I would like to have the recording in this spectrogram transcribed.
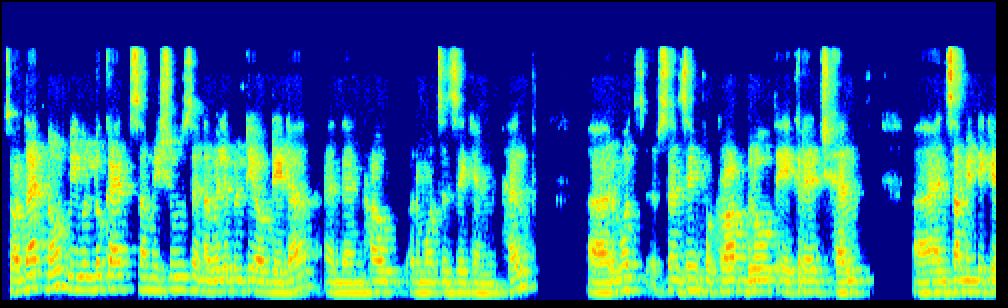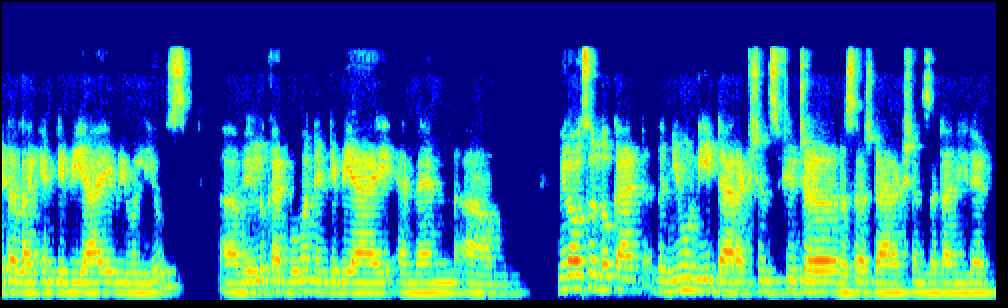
So on that note, we will look at some issues and availability of data and then how remote sensing can help. Uh, remote sensing for crop growth, acreage, health, and some indicator like NDVI we will use. Uh, we'll look at Bhuvan NDVI and then um, we'll also look at the new need directions, future research directions that are needed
